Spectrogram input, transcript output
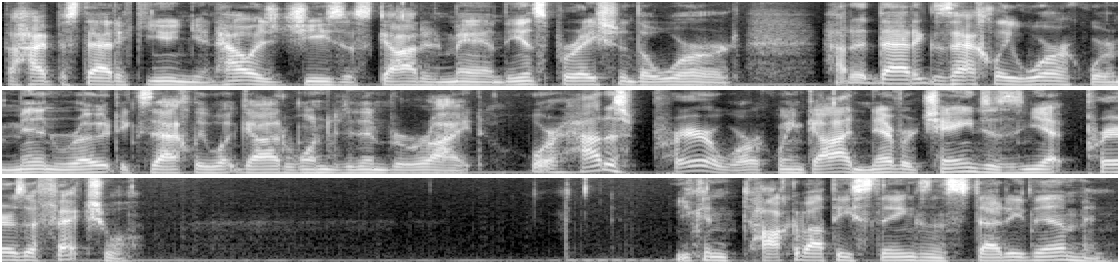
The hypostatic union, how is Jesus God and man? The inspiration of the Word, how did that exactly work where men wrote exactly what God wanted them to write? Or how does prayer work when God never changes and yet prayer is effectual? You can talk about these things and study them and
